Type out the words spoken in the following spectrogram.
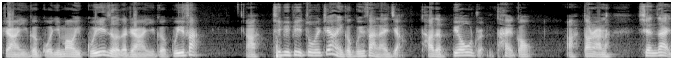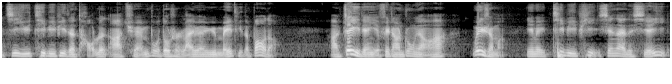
这样一个国际贸易规则的这样一个规范啊，TPP 作为这样一个规范来讲，它的标准太高啊。当然了，现在基于 TPP 的讨论啊，全部都是来源于媒体的报道啊，这一点也非常重要啊。为什么？因为 TPP 现在的协议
